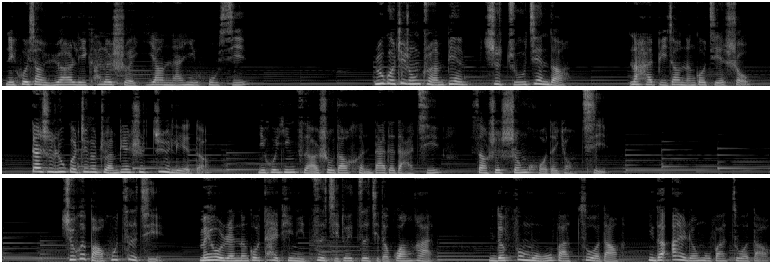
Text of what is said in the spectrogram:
你会像鱼儿离开了水一样难以呼吸。如果这种转变是逐渐的，那还比较能够接受；但是如果这个转变是剧烈的，你会因此而受到很大的打击，丧失生活的勇气。学会保护自己，没有人能够代替你自己对自己的关爱。你的父母无法做到，你的爱人无法做到。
